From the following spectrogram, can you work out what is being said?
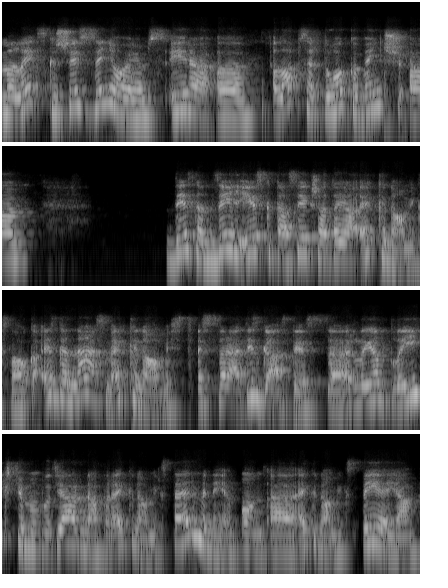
Man liekas, ka šis ziņojums ir uh, labs ar to, ka viņš uh, diezgan dziļi ieskatās iekšā tajā ekonomikas laukā. Es gan neesmu ekonomists. Es varētu izgāzties ar lielu plīkšķi, man būtu jārunā par ekonomikas terminiem un uh, ekonomikas pieejām.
